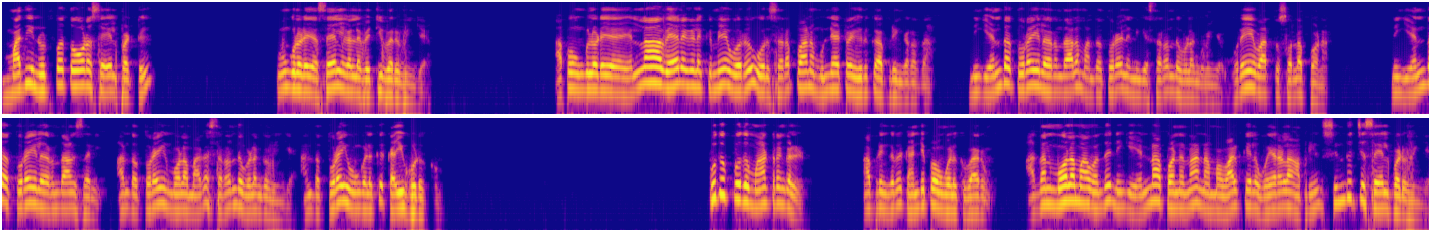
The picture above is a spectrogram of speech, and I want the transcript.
மதி நுட்பத்தோடு செயல்பட்டு உங்களுடைய செயல்களில் வெற்றி பெறுவீங்க. அப்போ உங்களுடைய எல்லா வேலைகளுக்குமே ஒரு ஒரு சிறப்பான முன்னேற்றம் இருக்குது அப்படிங்கிறது தான் நீங்கள் எந்த துறையில் இருந்தாலும் அந்த துறையில் நீங்கள் சிறந்து விளங்குவீங்க. ஒரே வார்த்தை சொல்லப்போனேன் நீங்கள் எந்த துறையில் இருந்தாலும் சரி அந்த துறையின் மூலமாக சிறந்து விளங்குவீங்க. அந்த துறை உங்களுக்கு கை கொடுக்கும். புது புது மாற்றங்கள் அப்படிங்கிறது கண்டிப்பாக உங்களுக்கு வரும். அதன் மூலமாக வந்து நீங்கள் என்ன பண்ணுனா நம்ம வாழ்க்கையில் உயரலாம் அப்படின்னு சிந்திச்சு செயல்படுவீங்க.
